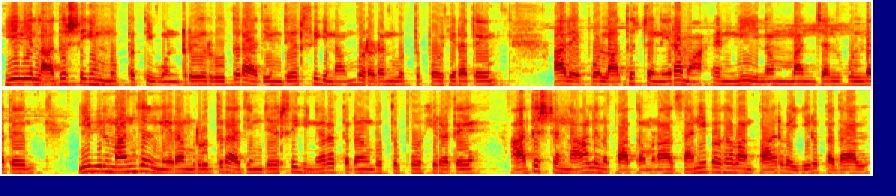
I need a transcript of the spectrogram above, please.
இதில் அதிர்ஷ்ட எண் முப்பத்தி ஒன்று ருத்ராஜின் ஜெர்சி நம்பருடன் ஒத்துப்போகிறது. அதே போல் அதிர்ஷ்ட நிறமாக நீலம் மஞ்சள் உள்ளது. இதில் மஞ்சள் நிறம் ருத்ராஜின் ஜெர்சி நிறத்துடன் ஒத்துப்போகிறது. அதிர்ஷ்ட நாள்னு பார்த்தோம்னா சனி பகவான் பார்வை இருப்பதால்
